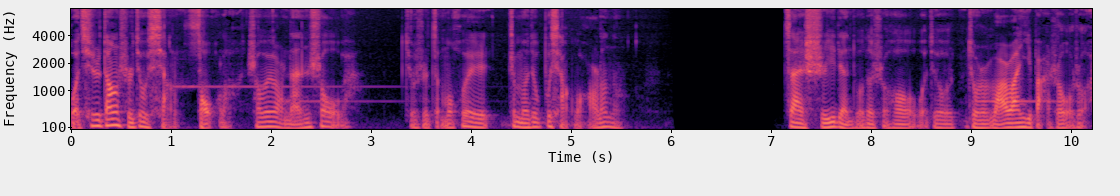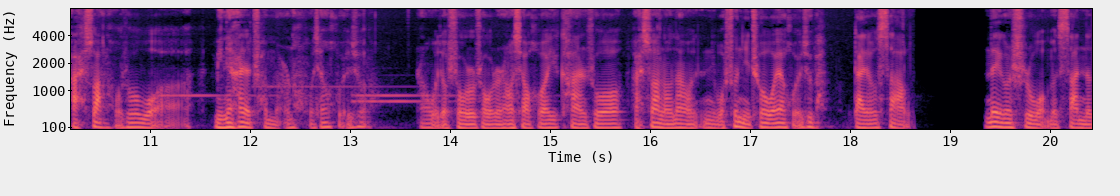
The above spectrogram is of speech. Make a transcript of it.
我其实当时就想走了，稍微有点难受吧，就是怎么会这么就不想玩了呢？在十一点多的时候，我就就是玩完一把的时候，我说：“哎，算了，我说我明天还得串门呢，我先回去了。”然后我就收拾收拾，然后小何一看说：“哎，算了，那我我顺你车，我也回去吧。”大家就散了。那个是我们散的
